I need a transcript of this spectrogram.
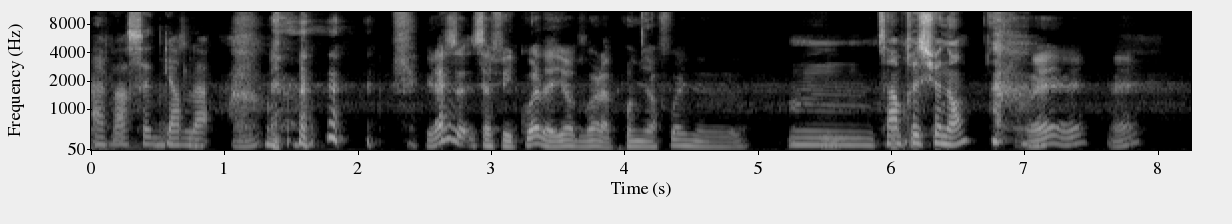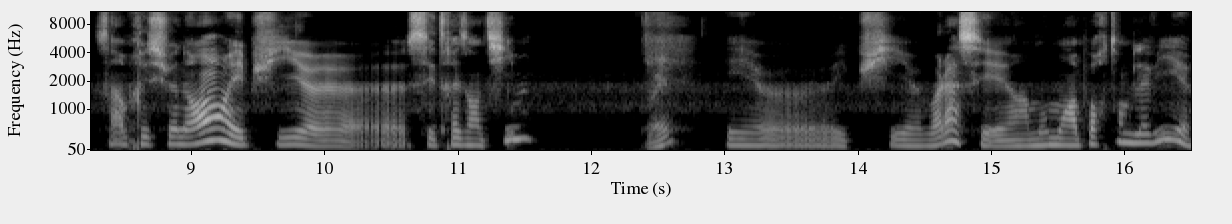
à part cette garde-là. Et là, ça, ça fait quoi d'ailleurs de voir la première fois une. Hum, c'est impressionnant. Ouais, ouais, ouais. C'est impressionnant et puis euh, c'est très intime. Ouais, Et, euh, et puis euh, voilà, c'est un moment important de la vie,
